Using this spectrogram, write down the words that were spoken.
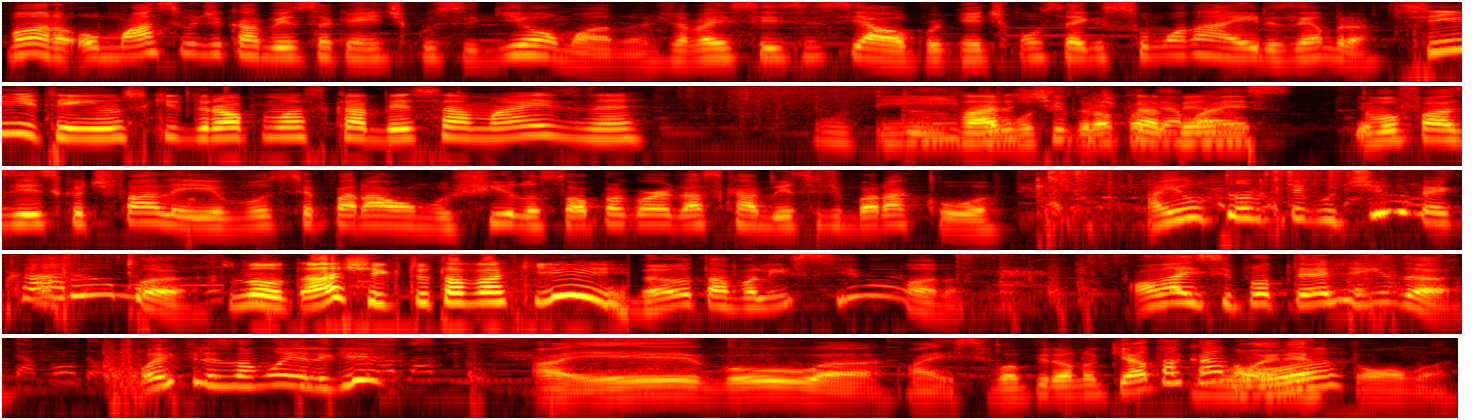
Mano, o máximo de cabeça que a gente conseguir, ó, mano, já vai ser essencial. Porque a gente consegue summonar eles, lembra? Sim, e tem uns que dropam umas cabeças a mais, né? Sim, do- então vários tipos de cabelo. mais. Eu vou fazer isso que eu te falei. Eu vou separar uma mochila só pra guardar as cabeças de baracoa. Aí o tanto que tem contigo, velho. Caramba! Tu Não, ah, achei que tu tava aqui. Não, eu tava ali em cima, mano. Olha lá, ele se protege ainda. Olha, filhos da mãe, ele aqui. Aê, boa. Ah, esse vampirão não quer atacar nós, Boa. né? Toma.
